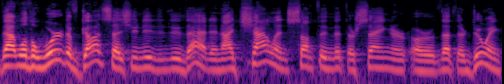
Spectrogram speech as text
that, well, the Word of God says you need to do that, and I challenge something that they're saying or, or that they're doing,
